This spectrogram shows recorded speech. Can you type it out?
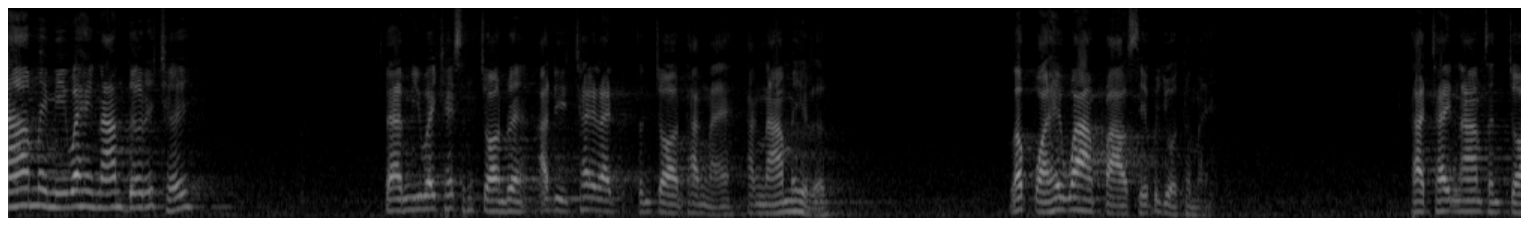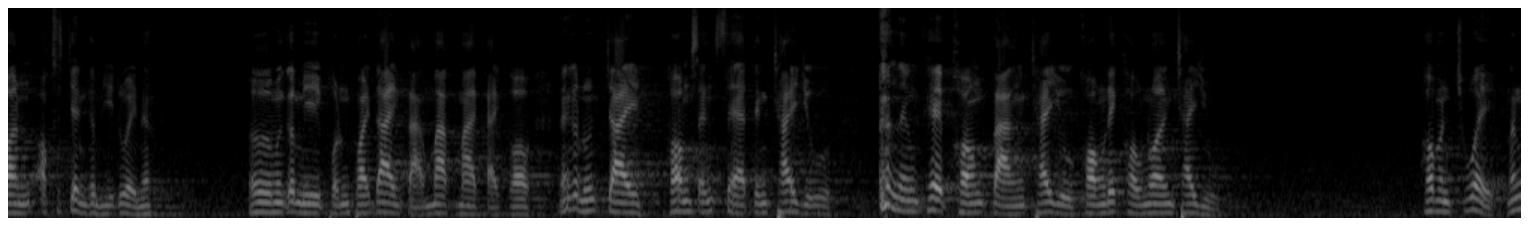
น้ำไม่มีไว้ให้น้ำเดินเฉยแต่มีไว้ใช้สัญจรด้วย อดีตใช้อะไรสัญจรทางไหน ทางน้ำไม่เหรอแล้วปล่อยให้ว่างเปล่าเสียประโยชน์ทำไม ถ้าใช้น้ำสัญจรออกซิเจนก็มีด้วยนะเออมันก็มีผลพลอยได้ต่างมากมายไก่กอนั้นก็หนุนใจคลองแสงแสบยังใช้อยู่ ในกรุงเทพคลองต่างใช้อยู่คลองเล็กคลองน้อยยังใช้อยู่ เพราะมันช่วย นั้น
